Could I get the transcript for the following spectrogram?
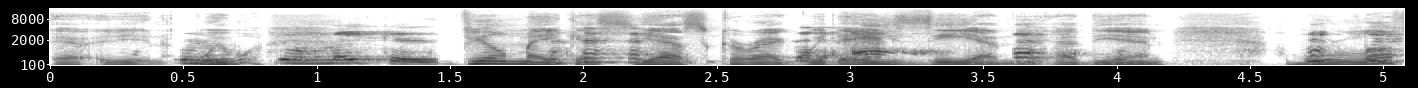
Uh, you know, we, Filmmakers. filmmakers yes correct with az at the, at the end. We'll love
